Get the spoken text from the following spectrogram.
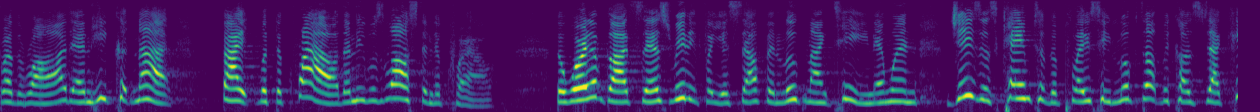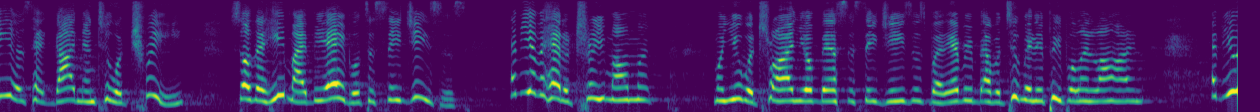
Brother Rod, and he could not fight with the crowd, and he was lost in the crowd. The Word of God says, read it for yourself in Luke 19. And when Jesus came to the place, he looked up because Zacchaeus had gotten into a tree so that he might be able to see Jesus. Have you ever had a tree moment when you were trying your best to see Jesus, but every, there were too many people in line? Have you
